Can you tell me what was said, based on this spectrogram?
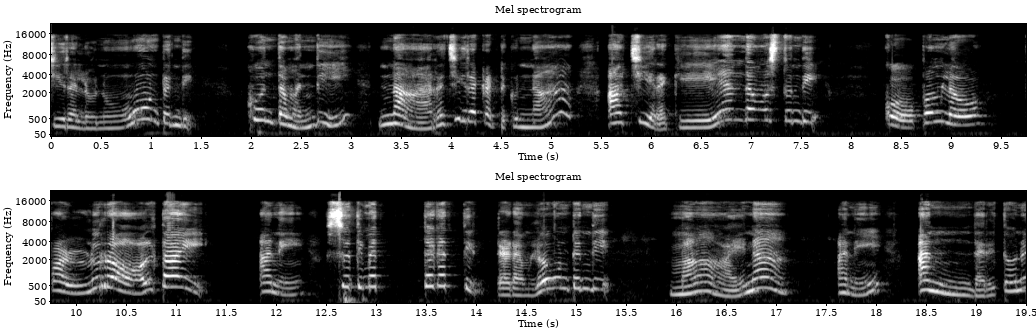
చీరలోనూ ఉంటుంది. కొంతమంది నార చీర కట్టుకున్నా ఆ చీరకే అందం వస్తుంది. కోపంలో పళ్ళు రాల్తాయి అని శుతిమెత్తగా తిట్టడంలో ఉంటుంది. మా ఆయన అని అందరితోనూ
